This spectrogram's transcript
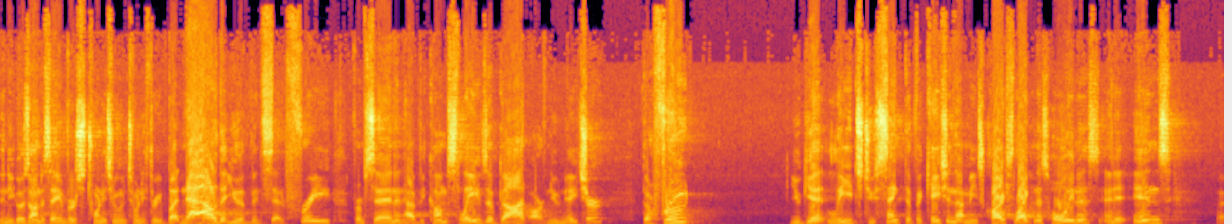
then he goes on to say in verse 22 and 23 But now that you have been set free from sin and have become slaves of God, our new nature, the fruit you get leads to sanctification. That means Christ likeness, holiness, and it ends uh,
